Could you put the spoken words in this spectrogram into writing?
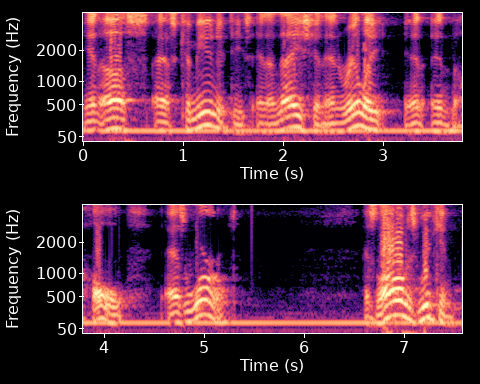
in us as communities, in a nation, and really in, in the whole as world. As long as we can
